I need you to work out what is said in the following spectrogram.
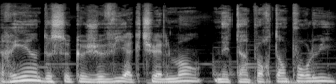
Rien de ce que je vis actuellement n'est important pour lui.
